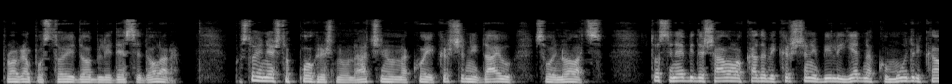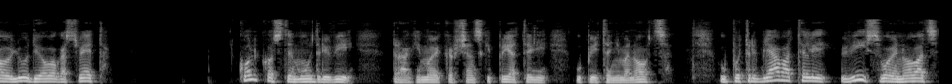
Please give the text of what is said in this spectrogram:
program postoji dobili 10 dolara. Postoji nešto pogrešno u načinu na koji kršćani daju svoj novac. To se ne bi dešavalo kada bi kršćani bili jednako mudri kao i ljudi ovoga svijeta. Koliko ste mudri vi, dragi moji kršćanski prijatelji, u pitanjima novca? Upotrebljavate li vi svoj novac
